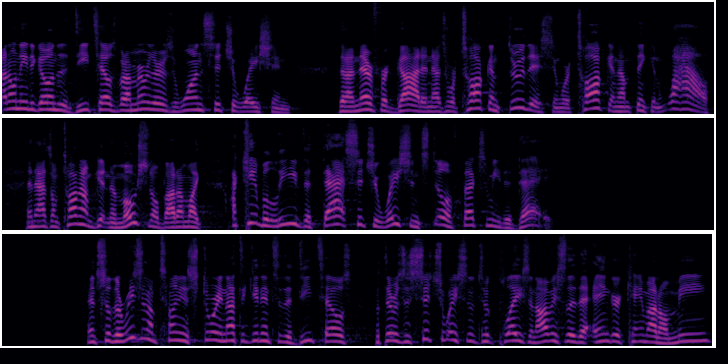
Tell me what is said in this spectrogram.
I don't need to go into the details, but I remember there was one situation that I never forgot. And as we're talking through this and we're talking, I'm thinking, wow. And as I'm talking, I'm getting emotional about it. I'm like, I can't believe that that situation still affects me today. And so the reason I'm telling you the story, not to get into the details, but there was a situation that took place, and obviously the anger came out on me.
